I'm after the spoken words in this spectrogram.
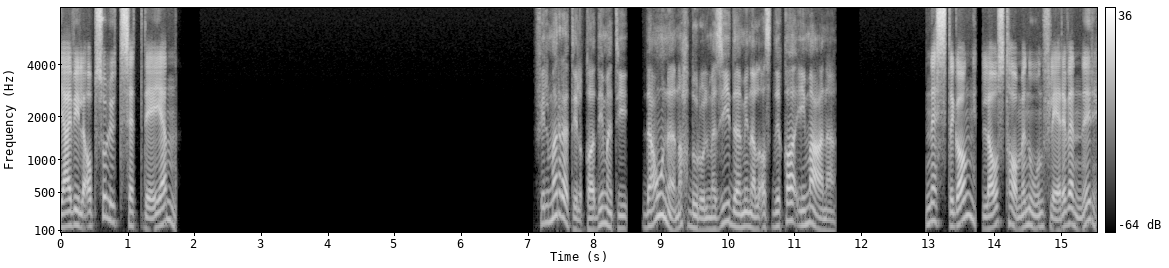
Jeg ville absolutt sett det igjen. في المرة القادمة، دعونا نحضر المزيد من الأصدقاء معنا. Neste gang, la oss ta med noen flere venner.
